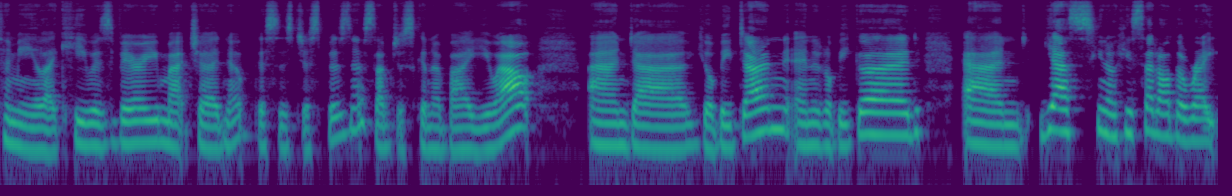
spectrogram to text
to me. Like he was very much a nope, this is just business. I'm just going to buy you out and uh, you'll be done and it'll be good. And yes, you know, he said all the right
